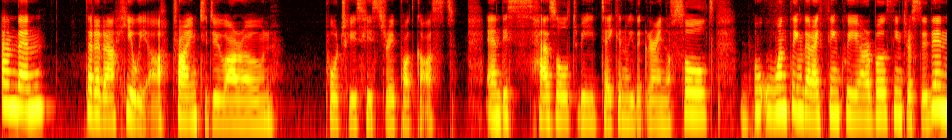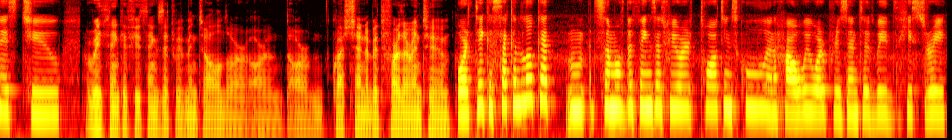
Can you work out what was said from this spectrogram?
And then, ta-da, here we are, trying to do our own Portuguese history podcast. And this has all to be taken with a grain of salt. One thing that I think we are both interested in is to rethink a few things that we've been told or, or, or question a bit further into. Or take a second look at some of the things that we were taught in school and how we were presented with history,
